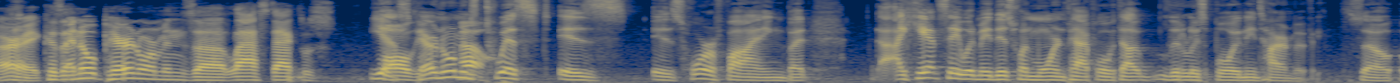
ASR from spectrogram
All right, because I know Paranorman's uh, last act was Yes. Paranorman's Oh. twist is is horrifying, but I can't say what made this one more impactful without literally spoiling the entire movie. So,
